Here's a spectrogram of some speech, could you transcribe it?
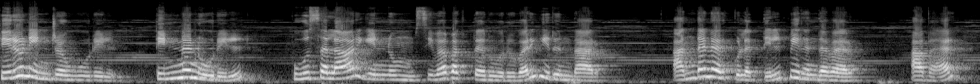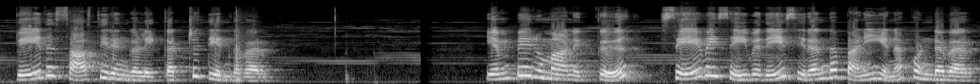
திருநின்ற ஊரில் திண்ணனூரில் பூசலார் என்னும் சிவபக்தர் ஒருவர் இருந்தார். அந்தணர் குலத்தில் பிறந்தவர். அவர் வேத சாஸ்திரங்களை கற்றுத் தேர்ந்தவர். எம்பெருமானுக்கு சேவை செய்வதே சிறந்த பணி என கொண்டவர்.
